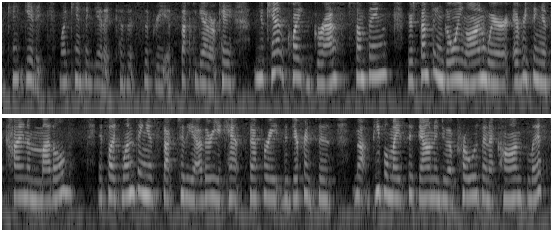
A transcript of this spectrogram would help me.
I can't get it. Why can't I get it? Because it's slippery. It's stuck together. Okay, you can't quite grasp something. There's something going on where everything is kind of muddled. It's like one thing is stuck to the other. You can't separate the differences. People might sit down and do a pros and a cons list,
